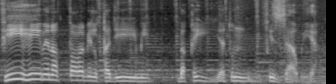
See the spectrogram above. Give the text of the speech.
فيه من الطرب القديم بقية في الزاوية.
